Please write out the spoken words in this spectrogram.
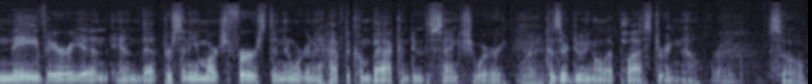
nave area and, and that proscenium arch first, and then we're going to have to come back and do the sanctuary Right. because they're doing all that plastering now. Right. So,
